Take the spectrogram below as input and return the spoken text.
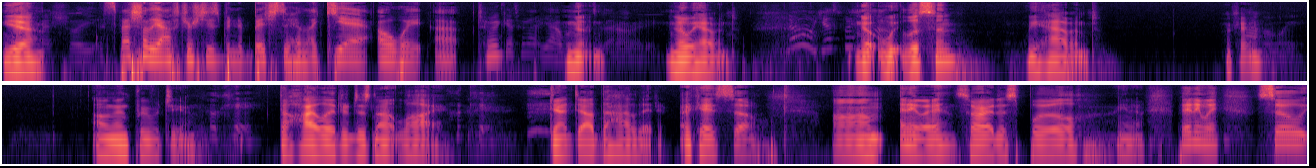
yeah. especially, especially after she's been a bitch to him. Like, yeah. Oh wait. Uh, did we get to that? Yeah, we No. that already. No, we haven't. No, yes, we No, wait, listen, we haven't. Okay, Haven't? I'm gonna prove it to you. Okay. The highlighter does not lie. Okay. Don't doubt the highlighter. Okay, so, um, anyway, sorry to spoil, you know. But anyway, so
